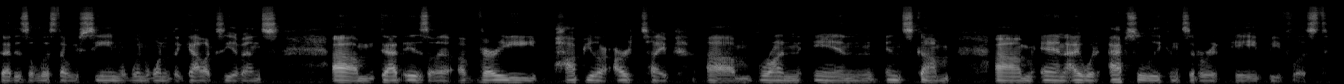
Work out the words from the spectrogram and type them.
That is a list that we've seen when one of the Galaxy events. Um, that is a, a very popular archetype um, run in in Scum, um, and I would absolutely consider it a beef list.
